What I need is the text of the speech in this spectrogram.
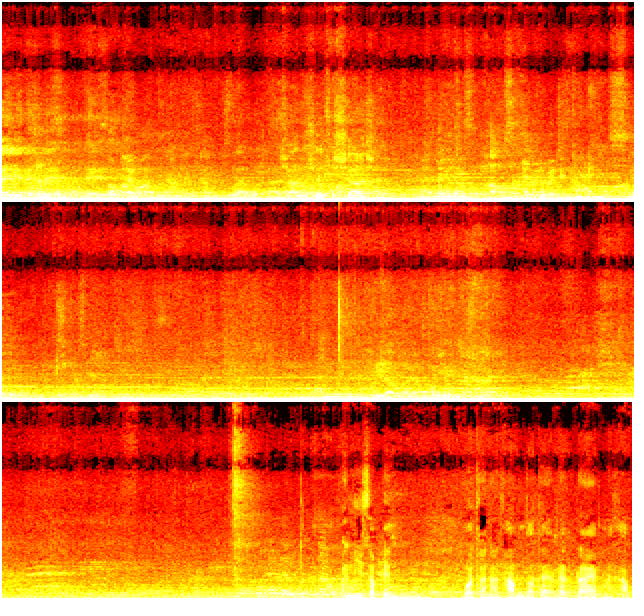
كله راح يبين هنا إيه. لا عشان نشوف الشاشه يلا يلا อันนี้จะเป็นวัฒนธรรมตั้งแต่แรก ๆนะครับ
